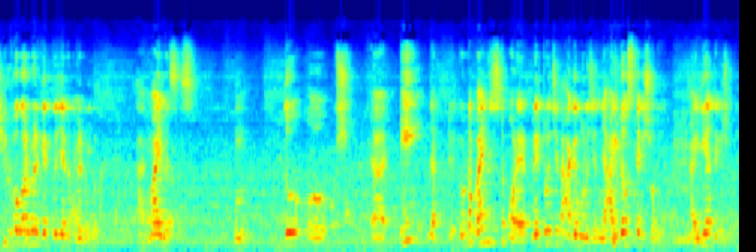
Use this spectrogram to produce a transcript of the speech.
শিল্পকর্মের ক্ষেত্রে যেটা প্লেটো বলে মাই মেসেজ হুম। তো এই ওটা মাই মেসেজটা পরে প্লেটো যেটা আগে বলেছেন যে আইডস থেকে সরে আইডিয়া থেকে সরে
